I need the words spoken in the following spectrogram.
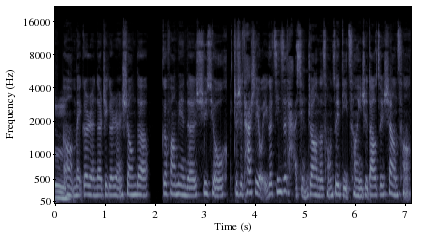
嗯，每个人的这个人生的各方面的需求，就是它是有一个金字塔形状的，从最底层一直到最上层。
